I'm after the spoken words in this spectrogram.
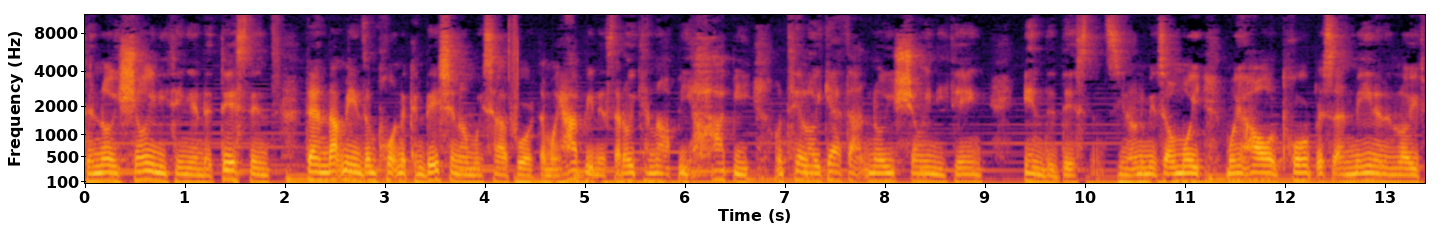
the nice shiny thing in the distance, then that means I'm putting a condition on my self worth and my happiness that I cannot be happy until I get that nice shiny thing in the distance. You know what I mean? So my my whole purpose and meaning in life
